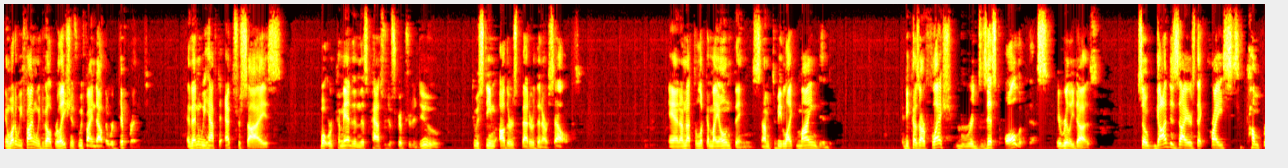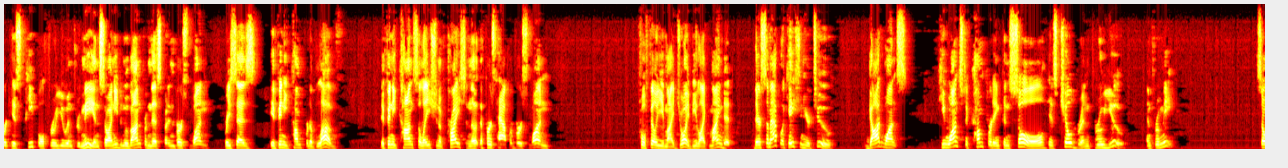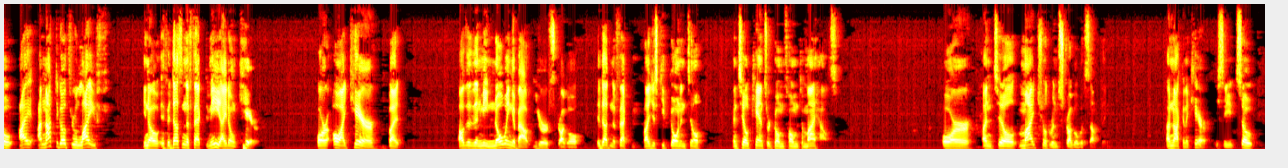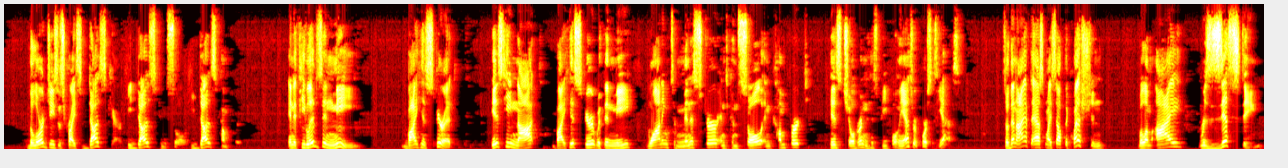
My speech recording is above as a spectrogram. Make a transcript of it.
and what do we find when we develop relationships? We find out that we're different. And then we have to exercise what we're commanded in this passage of Scripture to do to esteem others better than ourselves. And I'm not to look at my own things, I'm to be like minded. Because our flesh resists all of this. It really does. So God desires that Christ comfort his people through you and through me. And so I need to move on from this. But in verse 1, where he says, If any comfort of love, if any consolation of Christ, in the, the first half of verse 1, fulfill ye my joy, be like minded. There's some application here too. God wants, He wants to comfort and console His children through you and through me. So I, I'm not to go through life, you know, if it doesn't affect me, I don't care. Or, oh, I care, but other than me knowing about your struggle, it doesn't affect me. I just keep going until until cancer comes home to my house. Or until my children struggle with something. I'm not going to care. You see, so the Lord Jesus Christ does care. He does console. He does comfort. And if He lives in me by His Spirit, is He not, by His Spirit within me, wanting to minister and console and comfort His children and His people? And the answer, of course, is yes. So then I have to ask myself the question well, am I resisting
